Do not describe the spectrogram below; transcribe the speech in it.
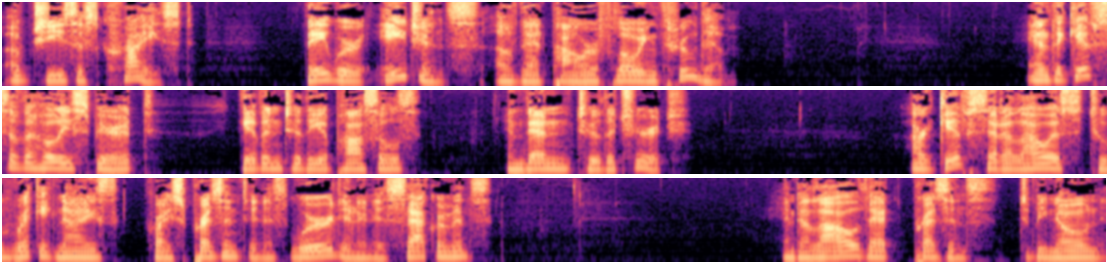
of Jesus Christ. They were agents of that power flowing through them. And the gifts of the Holy Spirit given to the apostles and then to the church are gifts that allow us to recognize Christ present in His Word and in His sacraments, and allow that presence to be known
